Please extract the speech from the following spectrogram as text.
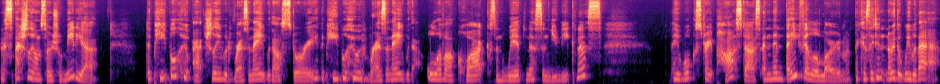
and especially on social media, the people who actually would resonate with our story, the people who would resonate with all of our quirks and weirdness and uniqueness, they walk straight past us and then they feel alone because they didn't know that we were there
